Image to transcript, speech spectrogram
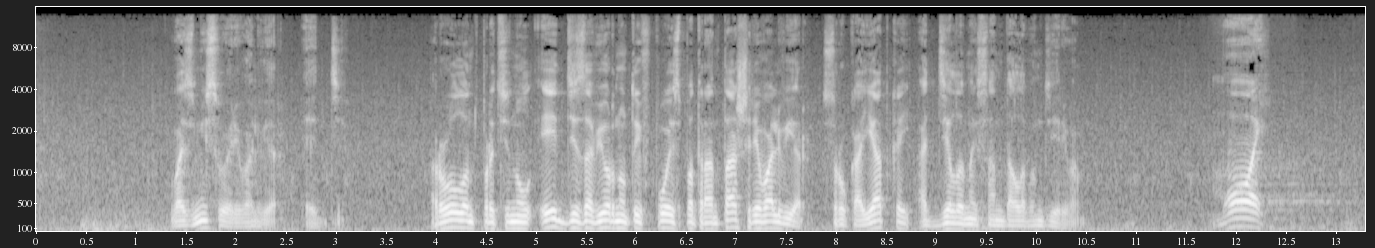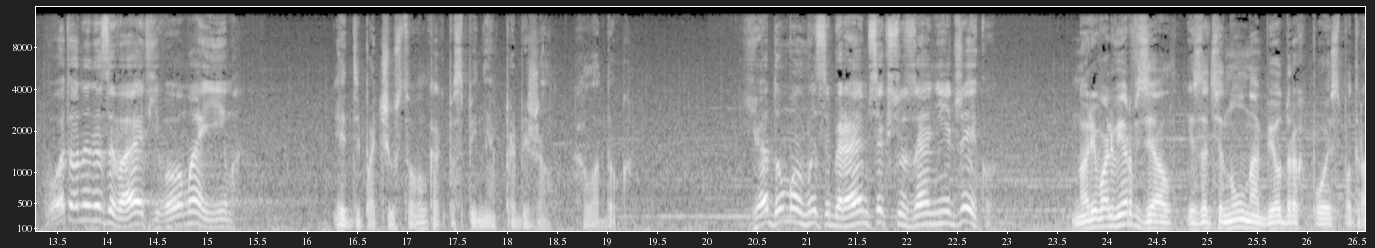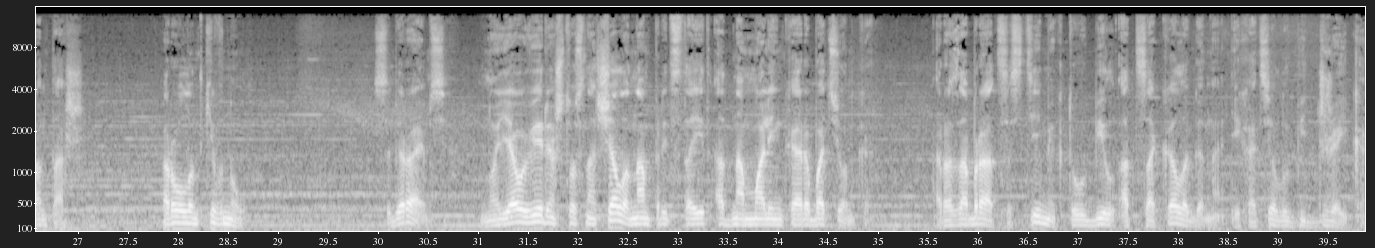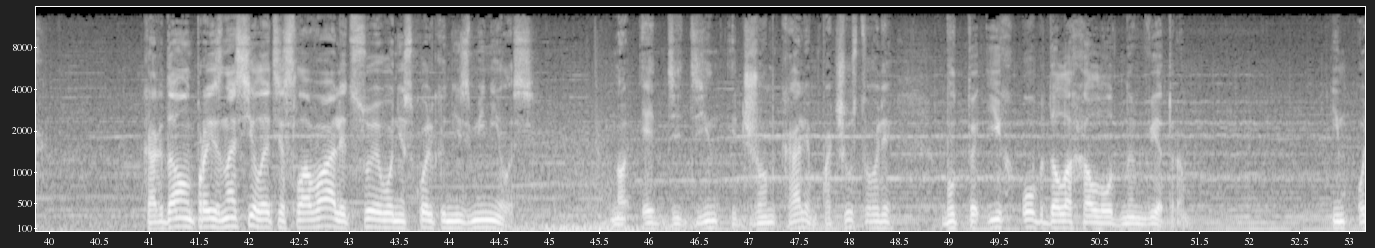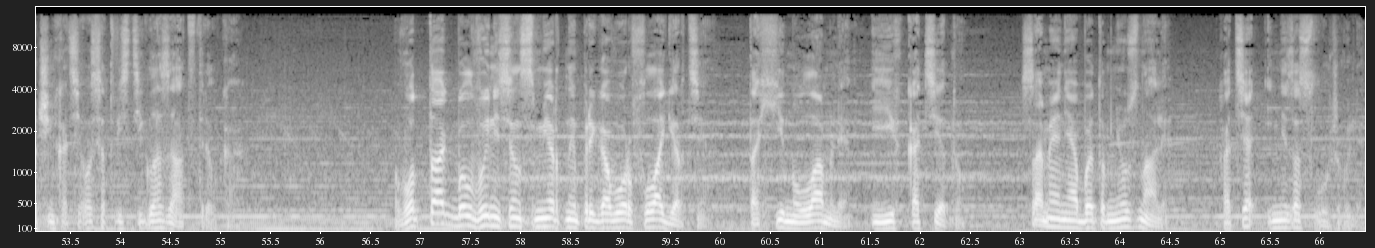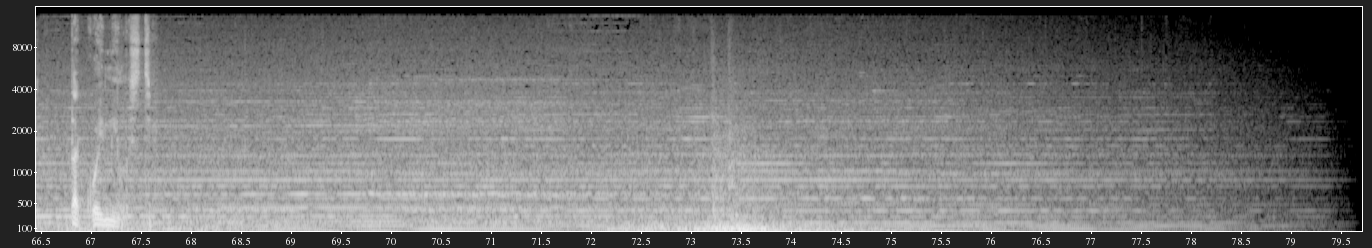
Возьми свой револьвер, Эдди. Роланд протянул Эдди завернутый в пояс патронтаж револьвер с рукояткой, отделанной сандаловым деревом. Мой. Вот он и называет его моим. Эдди почувствовал, как по спине пробежал холодок. Я думал, мы собираемся к Сюзанне и Джейку. Но револьвер взял и затянул на бедрах пояс патронтаж. Роланд кивнул. «Собираемся. Но я уверен, что сначала нам предстоит одна маленькая работенка. Разобраться с теми, кто убил отца Келлогана и хотел убить Джейка». Когда он произносил эти слова, лицо его нисколько не изменилось. Но Эдди Дин и Джон Каллем почувствовали, будто их обдало холодным ветром. Им очень хотелось отвести глаза от стрелка. Вот так был вынесен смертный приговор Флагерти, Тахину Ламле и их катету. Сами они об этом не узнали, хотя и не заслуживали такой милости.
